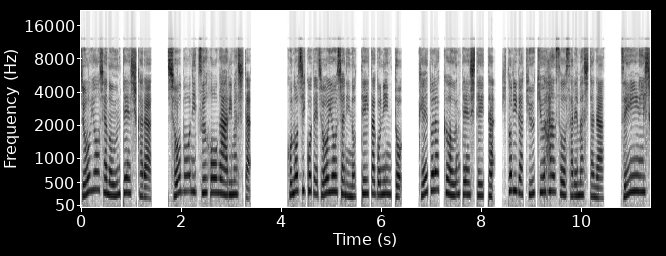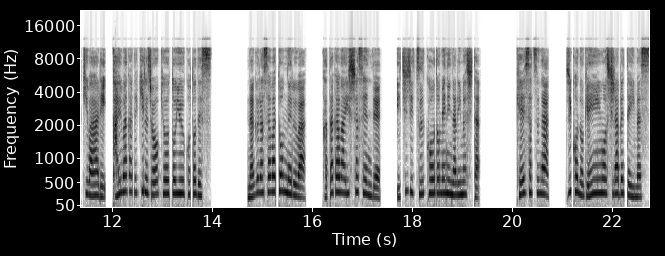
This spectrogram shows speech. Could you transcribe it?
乗用車の運転手から消防に通報がありました。この事故で乗用車に乗っていた5人と、軽トラックを運転していた1人が救急搬送されましたが、全員意識はあり、会話ができる状況ということです。名倉沢トンネルは、片側1車線で、一時通行止めになりました。警察が、事故の原因を調べています。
